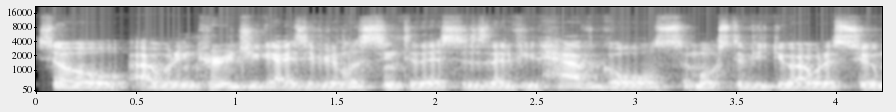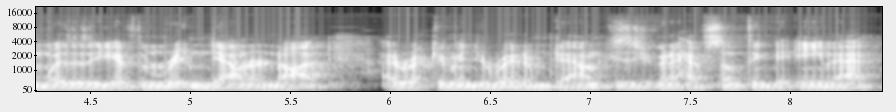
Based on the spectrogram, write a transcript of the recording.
so I would encourage you guys, if you're listening to this, is that if you have goals, most of you do, I would assume, whether you have them written down or not, I recommend you write them down because you're going to have something to aim at.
